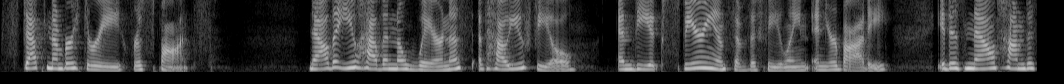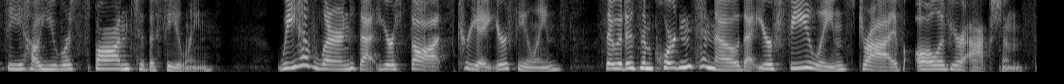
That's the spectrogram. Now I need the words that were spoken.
Step number three response. Now that you have an awareness of how you feel and the experience of the feeling in your body, it is now time to see how you respond to the feeling. We have learned that your thoughts create your feelings, so it is important to know that your feelings drive all of your actions,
